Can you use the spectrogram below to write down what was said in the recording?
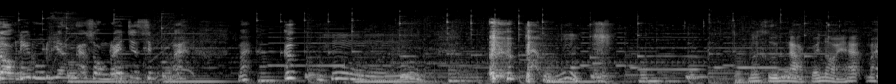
ดอกนี้รู้เรื่องอะ270 มามากึกเมื่อคืนหนักไปหน่อยฮะ มา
